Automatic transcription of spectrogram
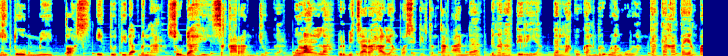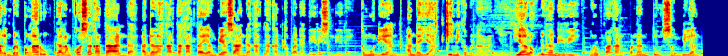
Itu mitos. Itu tidak benar. Sudahi sekarang juga. Mulailah berbicara hal yang positif tentang Anda dengan hati riang dan lakukan berulang-ulang. Kata-kata yang paling berpengaruh dalam kosa kata Anda adalah kata-kata yang biasa Anda katakan kepada diri sendiri. Kemudian Anda yakini kebenarannya. Dialog dengan diri merupakan penentu 95%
